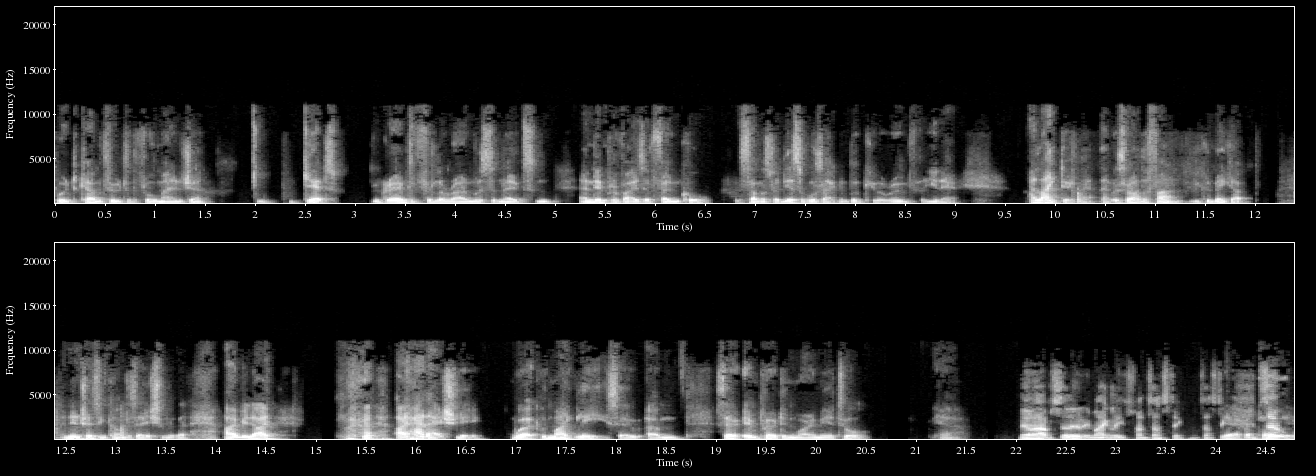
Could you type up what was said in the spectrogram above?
would come through to the floor manager, get Graham to fiddle around with some notes and, and improvise a phone call. Someone said, yes, of course I can book you a room for, you know. I liked doing that. That was rather fun. You could make up an interesting conversation with her. I mean, I I had actually worked with Mike Leigh, so um, so impro didn't worry me at all. Yeah. No, absolutely. Mike Leigh's fantastic, fantastic. Yeah, fantastic. So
